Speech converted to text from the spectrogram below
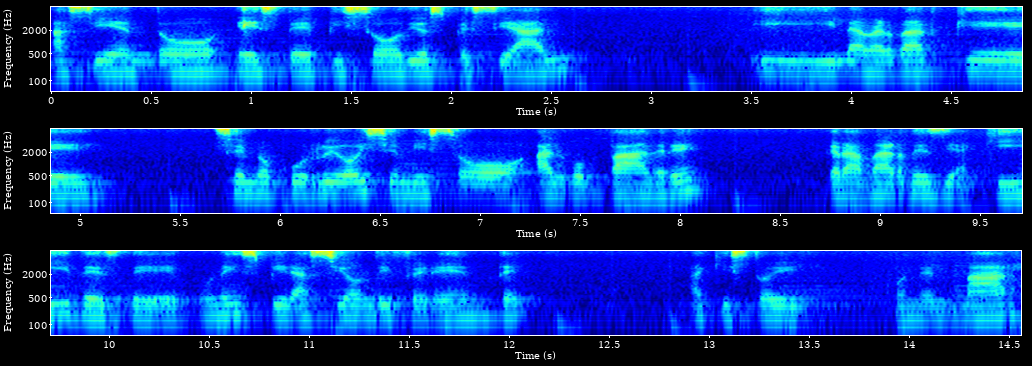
haciendo este episodio especial y la verdad que se me ocurrió y se me hizo algo padre grabar desde aquí, desde una inspiración diferente. Aquí estoy con el mar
